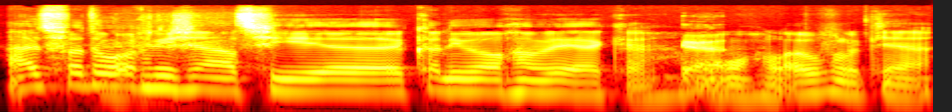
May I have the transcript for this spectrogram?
Uitvaartorganisatie eh, kan hij wel gaan werken. Ja. Ongelooflijk, ja.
